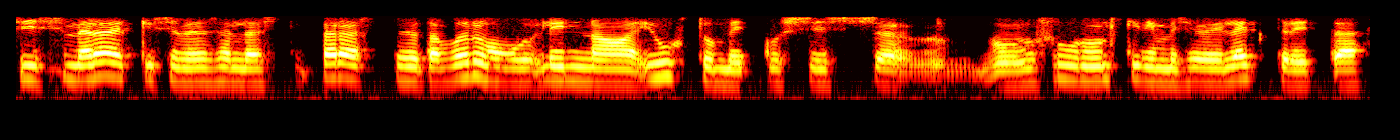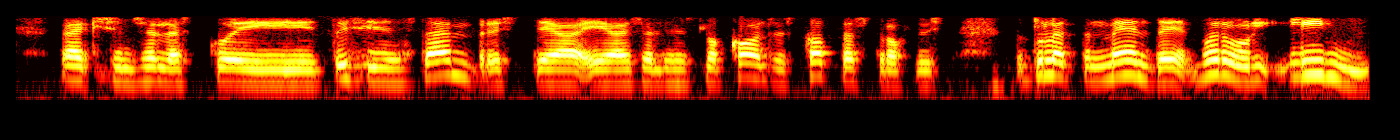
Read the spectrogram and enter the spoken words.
siis me rääkisime sellest pärast seda Võru linna juhtumit, kus siis äh, suur hulk inimesi oli elektrita, rääkisime sellest kui tõsisest ämbrist ja, ja sellisest lokaalsest katastroofist. ma tuletan meelde, Võru linn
